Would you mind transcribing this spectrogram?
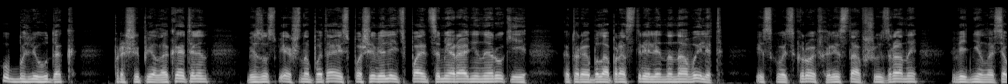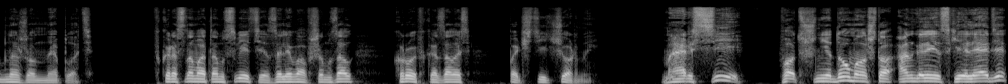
«Ублюдок!» — прошипела Кэтлин, безуспешно пытаясь пошевелить пальцами раненой руки, которая была прострелена на вылет, и сквозь кровь, хлеставшую из раны, виднелась обнаженная плоть. В красноватом свете, заливавшем зал, кровь казалась почти черной. «Мерси! Вот уж не думал, что английские леди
